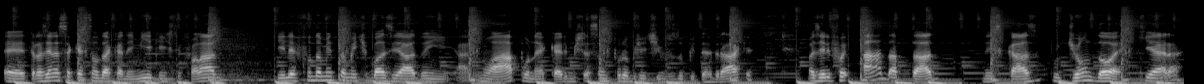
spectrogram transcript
é, trazendo essa questão da academia que a gente tem falado, ele é fundamentalmente baseado em, no APO, né, que é a Administração por Objetivos do Peter Drucker, mas ele foi adaptado, nesse caso, por John Doerr, que era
